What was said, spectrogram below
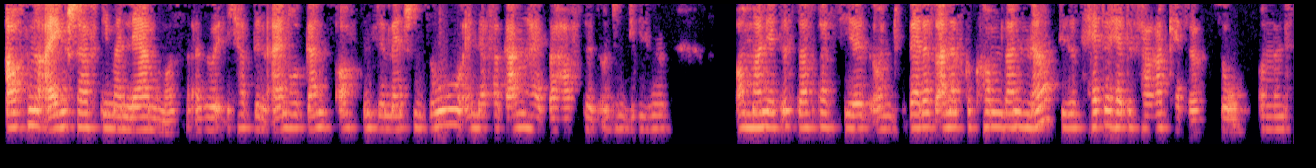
auch so eine Eigenschaft, die man lernen muss. Also ich habe den Eindruck, ganz oft sind wir Menschen so in der Vergangenheit behaftet und in diesem, oh Mann, jetzt ist das passiert und wäre das anders gekommen, dann, ne? Dieses hätte, hätte Fahrradkette, so. Und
